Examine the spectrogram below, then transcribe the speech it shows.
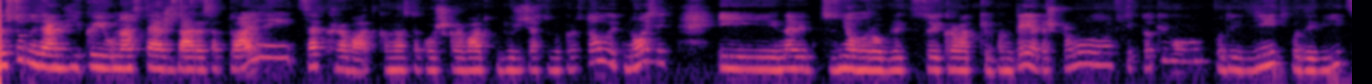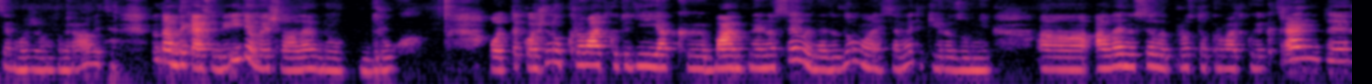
Наступний тренд, який у нас теж зараз актуальний, це краватка. У нас також краватку дуже часто використовують, носять, і навіть з нього роблять з цієї краватки банди. Я теж пробувала в Тіктокі. Подивіть, подивіться, може вам понравиться. Ну там таке собі відео вийшло, але ну, друг. От також, ну, кроватку тоді як бант не носили, не додумалися, ми такі розумні. А, але носили просто кроватку як тренди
